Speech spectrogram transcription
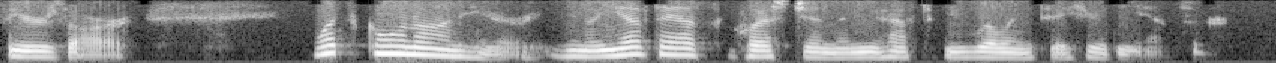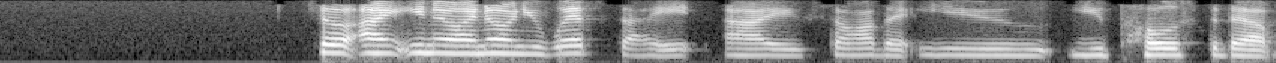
fears are. What's going on here?" You know, you have to ask the question and you have to be willing to hear the answer. So I, you know, I know on your website I saw that you you post about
